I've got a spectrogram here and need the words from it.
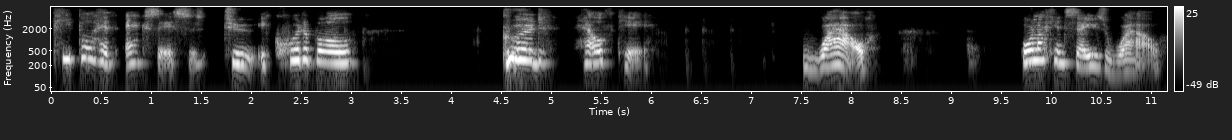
people have access to equitable, good healthcare. Wow. All I can say is wow.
